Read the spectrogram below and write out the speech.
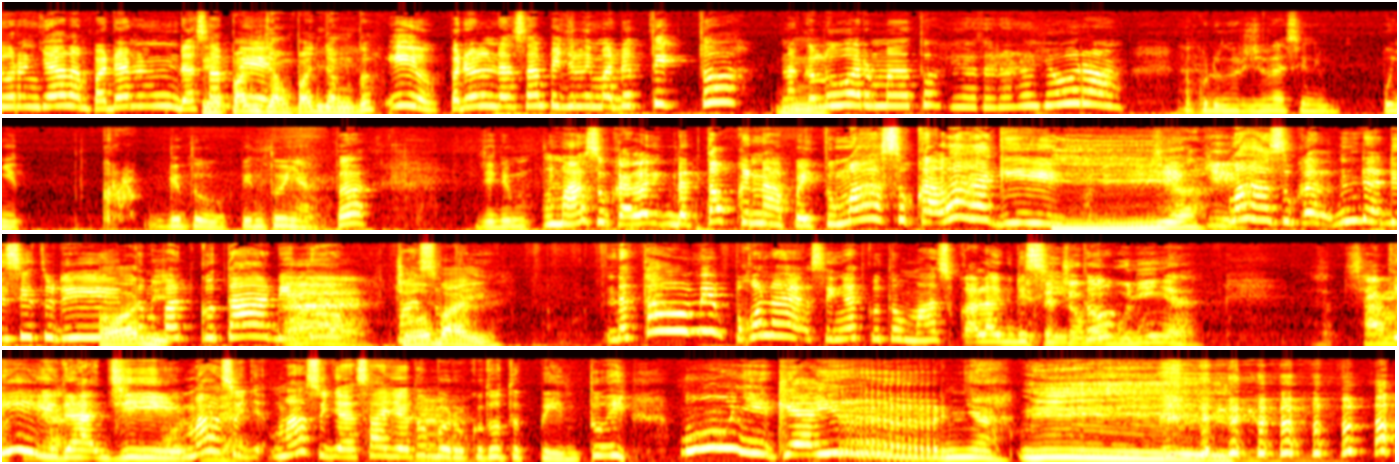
orang jalan padahal udah Iya sampai panjang panjang tuh iyo padahal udah sampai lima detik tuh nah Hmm. keluar mah tuh ya tidak ada orang aku dengar jelas ini bunyi krak gitu pintunya tuh jadi masuk kali nggak tahu kenapa itu masuk kali lagi iya masuk kali enggak di situ di Oh, di- tempatku tadi tuh Ah, Masuk coba ya nggak tahu nih pokoknya seingatku tuh masuk kali lagi di Kita situ coba bunyinya. Sama tidak, Ji. Oh, masuk tidak. masuk aja saja tuh Eh. baru kututup pintu. Ih, bunyi kayak airnya. Ih.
